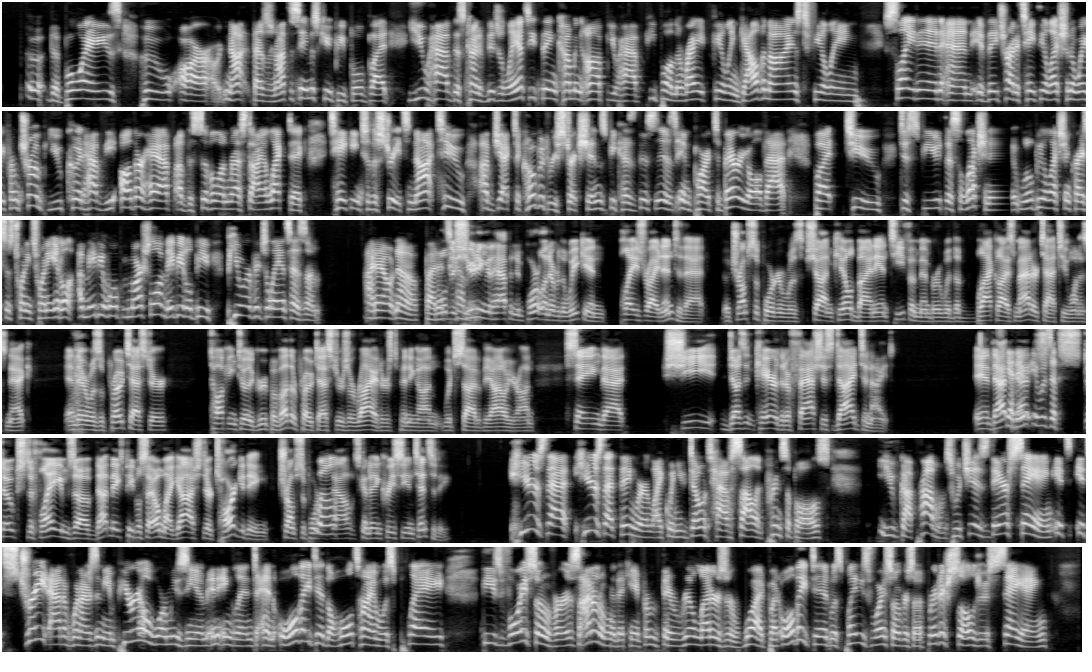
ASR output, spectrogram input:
the boys who are not those are not the same as cute people but you have this kind of vigilante thing coming up. You have people on the right feeling galvanized feeling slighted and if they try to take the election away from Trump you could have the other half of the civil unrest dialectic taking to the streets not to object to covid restrictions because this is in part to bury all that but to dispute this election it will be election crisis 2020 it'll uh, maybe it won't be martial law maybe it'll be pure vigilantism i don't know but Well, the coming. shooting that happened in Portland over the weekend plays right into that. A Trump supporter was shot and killed by an Antifa member with a Black Lives Matter tattoo on his neck. And there was a protester talking to a group of other protesters or rioters, depending on which side of the aisle you're on, saying that she doesn't care that a fascist died tonight. And that, Yeah, that it was a- stokes the flames of that makes people say, oh my gosh, they're targeting Trump supporters Well- now. It's going to increase the intensity. Here's that here's that thing where like when you don't have solid principles you've got problems which is they're saying it's it's straight out of when i was in the imperial war museum in england and all they did the whole time was play these voiceovers. I don't know where they came from if they're real letters or what but all they did was play these voiceovers of british soldiers saying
